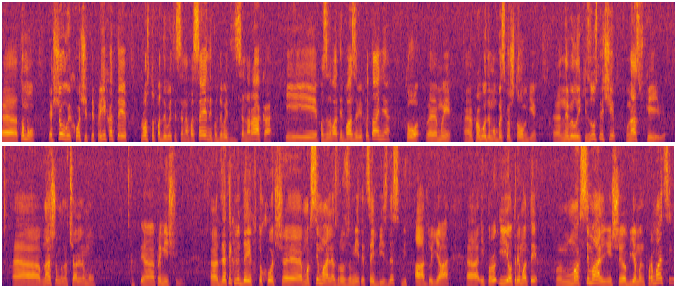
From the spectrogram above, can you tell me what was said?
Е, Тому, якщо ви хочете приїхати, просто подивитися на басейни, подивитися на рака і позадавати базові питання, то ми проводимо безкоштовні невеликі зустрічі у нас в Києві в нашому навчальному приміщенні. Е, Для тих людей, хто хоче максимально зрозуміти цей бізнес від А до Я е, і про і отримати е, максимальніший об'єм інформації,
